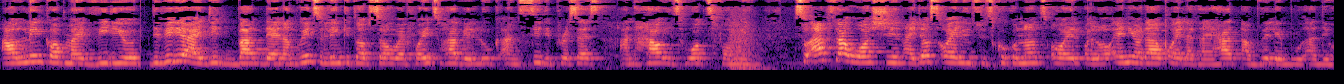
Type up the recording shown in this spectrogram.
I'll link up my video. The video i did back then i'm going to link it up somewhere for you to have a look and see the process and how it worked for me. So after washing i just oil it with coconut oil or any other oil that i had available at the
